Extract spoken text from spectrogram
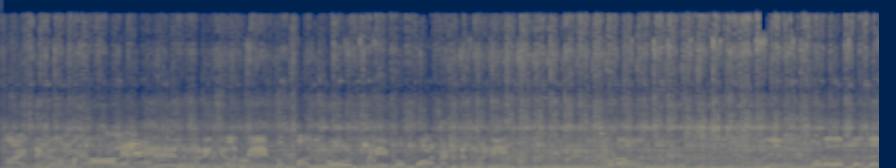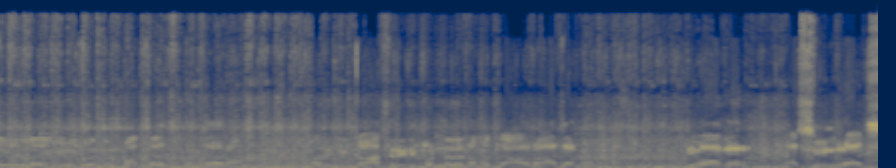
ஞாயிற்றுக்கிழமை காலையில் ஏழு மணி கிளம்பி இப்போ பதினோரு மணி இப்போ பன்னெண்டு மணி இவங்க கூட வந்து இன்னும் இவங்க கூட தான் பார்த்தா இவர் தான் எங்களுக்கு வந்து மசாஜ் பண்ணுறாராம் அதுக்கு காசு ரெடி பண்ணது நம்ம ராஜன் திவாகர் அஸ்வின் ராஜ்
